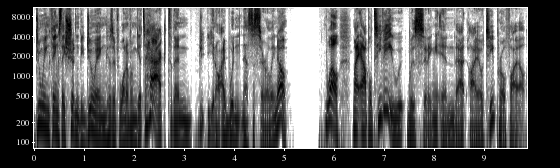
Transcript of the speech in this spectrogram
doing things they shouldn't be doing because if one of them gets hacked, then you know I wouldn't necessarily know. Well, my Apple TV was sitting in that IoT profile.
